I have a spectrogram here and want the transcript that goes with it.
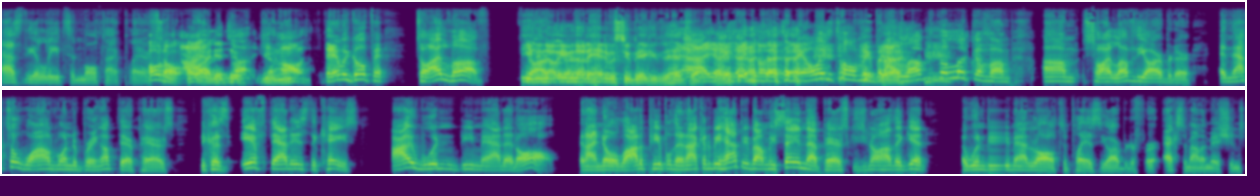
as the elites in multiplayer. Oh so no, oh, I, I did too. Lo- mm-hmm. Oh, there we go. So I love the even though even though the head was too big, the headshot. Yeah, yeah, I know that's what they always told me, but yeah. I loved the look of them. Um, so I love the arbiter, and that's a wild one to bring up there, Paris, because if that is the case, I wouldn't be mad at all. And I know a lot of people they're not going to be happy about me saying that, Paris, because you know how they get. I wouldn't be mad at all to play as the arbiter for X amount of missions,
